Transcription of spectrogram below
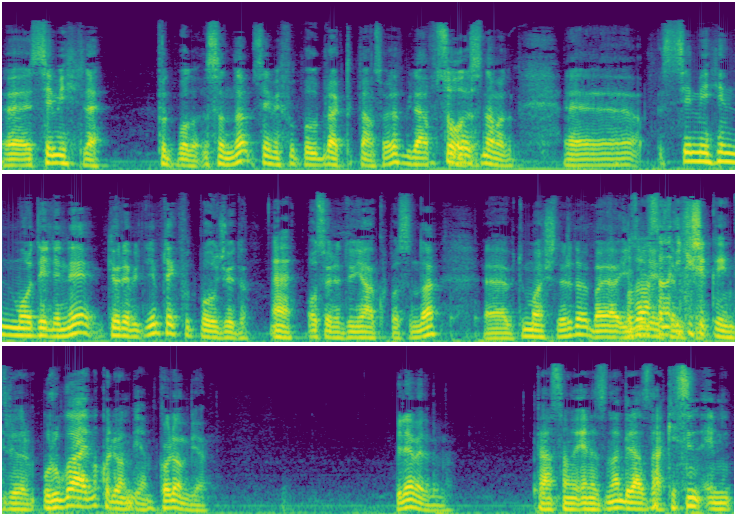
e, Semih'le futbolu ısındım. Semih futbolu bıraktıktan sonra bir daha futbola Soğudu. ısınamadım. E, Semih'in modelini görebildiğim tek futbolcuydu. Evet. O sene Dünya Kupası'nda. E, bütün maçları da bayağı O ilgili zaman sana iki şıkkı indiriyorum. Uruguay mı Kolombiya mı? Kolombiya. Bilemedim mi? Ben sana en azından biraz daha kesin emin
